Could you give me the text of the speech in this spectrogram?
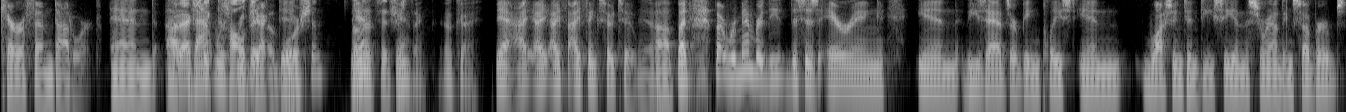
carafem.org. And uh, Oh, that was called rejected. it abortion? Oh, Yeah, that's yeah. interesting. Okay. Yeah, I I, I, I think so too. Yeah. Uh, but but remember, these, this is airing in these ads are being placed in Washington D.C. and the surrounding suburbs,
